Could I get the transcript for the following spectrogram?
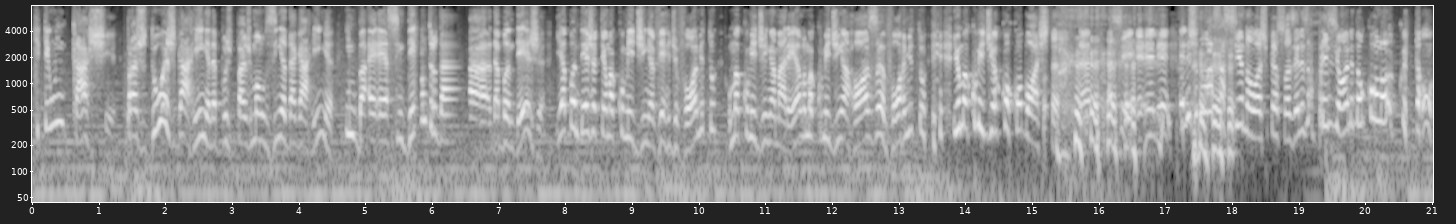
que tem um encaixe pras duas garrinhas, né? Pros, pras mãozinhas da garrinha, é, é assim, dentro da, a- da bandeja. E a bandeja tem uma comidinha verde vômito, uma comidinha amarela, uma comidinha rosa vômito e uma comidinha cocô bosta, né? Assim, e- e- eles não assassinam as pessoas, eles aprisionam e dão, colo- dão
